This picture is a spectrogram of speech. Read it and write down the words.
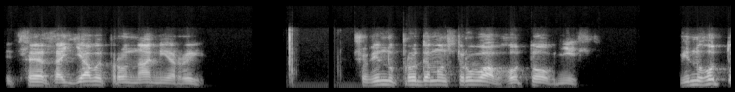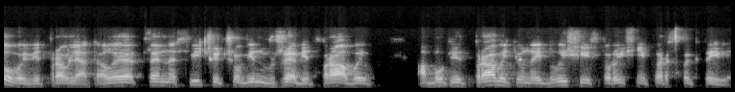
І це заяви про наміри. Що він продемонстрував готовність. Він готовий відправляти, але це не свідчить, що він вже відправив або відправить у найближчій історичній перспективі.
